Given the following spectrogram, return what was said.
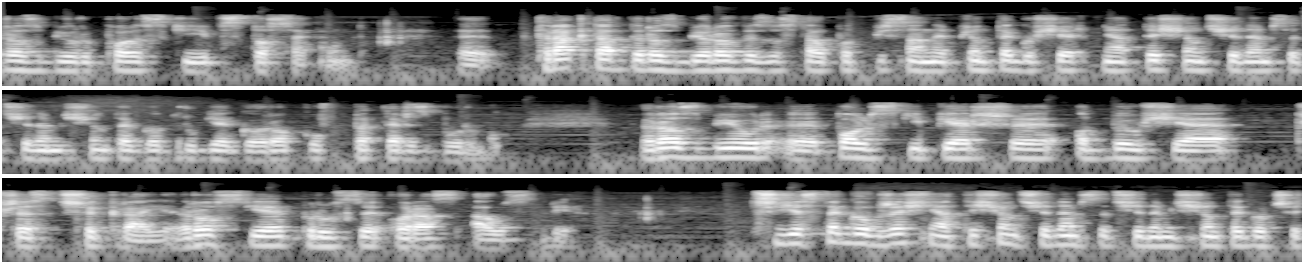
rozbiór Polski w 100 sekund. E, Traktat rozbiorowy został podpisany 5 sierpnia 1772 roku w Petersburgu. Rozbiór e, Polski pierwszy odbył się przez trzy kraje: Rosję, Prusy oraz Austrię. 30 września 1773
